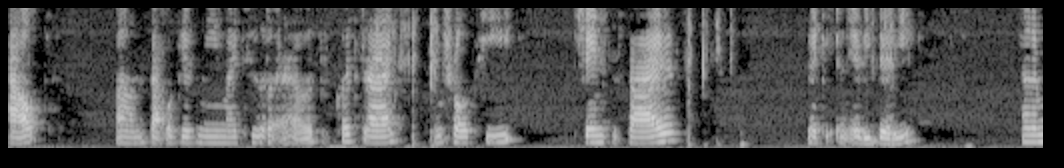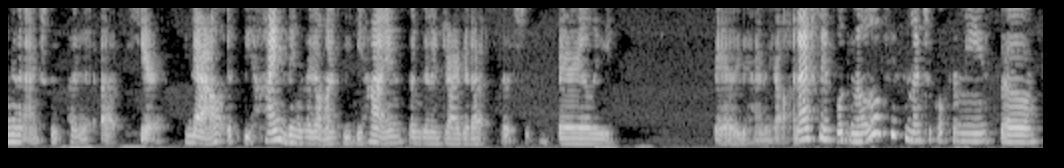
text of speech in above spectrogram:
out. um, that will give me my two little arrows, click drag, Control T, change the size, make it an itty bitty. And I'm going to actually put it up here. Now, it's behind things I don't want it to be behind, so I'm going to drag it up so it's just barely, barely behind the girl. And actually, it's looking a little too symmetrical for me, so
